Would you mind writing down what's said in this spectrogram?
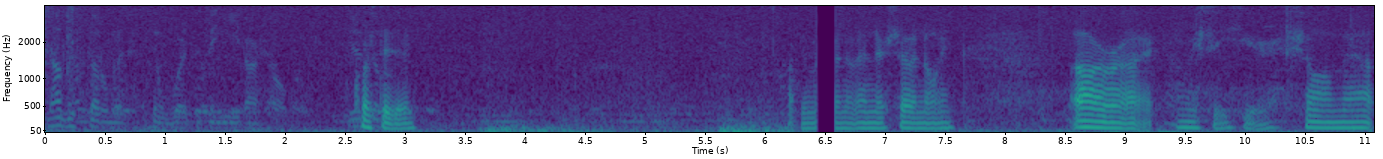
Another settlement is they need our help. Of course they did. And they're so annoying. Alright, let me see here. Show a map.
